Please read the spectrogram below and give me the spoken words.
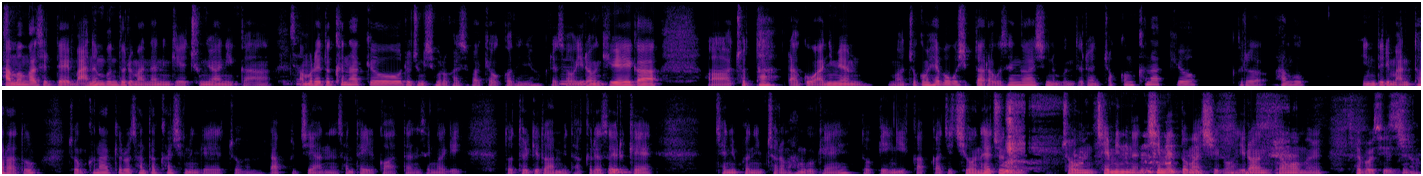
한 번 갔을 때 많은 분들을 만나는 게 중요하니까 그쵸. 아무래도 큰 학교를 중심으로 갈 수밖에 없거든요. 그래서 이런 음. 기회가 아, 좋다라고 아니면 뭐 조금 해보고 싶다라고 생각하시는 분들은 조금 큰 학교 그런 한국 인들이 많더라도 좀 큰 학교를 선택하시는 게 좀 나쁘지 않은 선택일 것 같다는 생각이 또 들기도 합니다. 그래서 음. 이렇게 제니퍼님처럼 한국에 또 비행기 값까지 지원해주는 좋은 재밌는 치맥도 마시고 이런 경험을 해볼 수 있습니다.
